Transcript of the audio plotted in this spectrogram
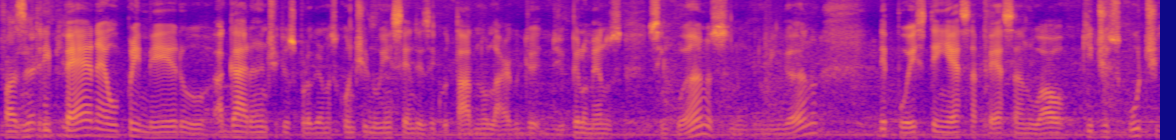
fazer o tripé, que... né, o primeiro, a garante que os programas continuem sendo executados no largo de, de pelo menos cinco anos, se não, não me engano. Depois tem essa peça anual que discute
